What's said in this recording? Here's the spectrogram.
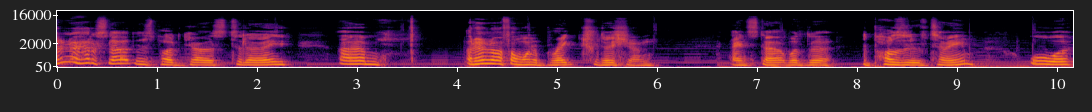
don't know how to start this podcast today. Um, I don't know if I want to break tradition and start with the, the positive team or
